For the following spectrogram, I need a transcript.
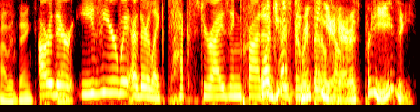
I would think. Are there easier way? Are there like texturizing products? Well, or just crimping your help? hair is pretty easy.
